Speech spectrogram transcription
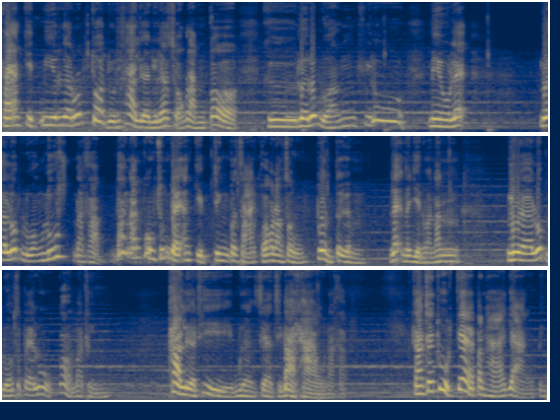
ฝ่ายอังกฤษมีเรือรบจอดอยู่ที่ท่าเรืออยู่แล้วสองลำก็คือเรือรบหลวงฟิลูมิลและเรือรบหลวงลูสนะครับ ดังนั้นกองชุดใหญ่อังกฤษจึงประสานขอกำลังสนับสนุนเพิ่มเติม และในเย็นวันนั้น เรือรบหลวงสเปรูก็มาถึงท่าเรือที่เมืองเซียนซิบาทาวน์นะครับ การใช้ทูตแก้ปัญหาอย่างถึง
